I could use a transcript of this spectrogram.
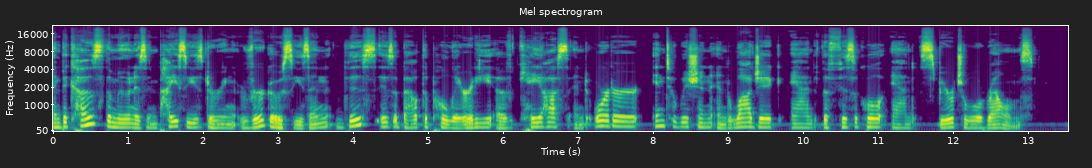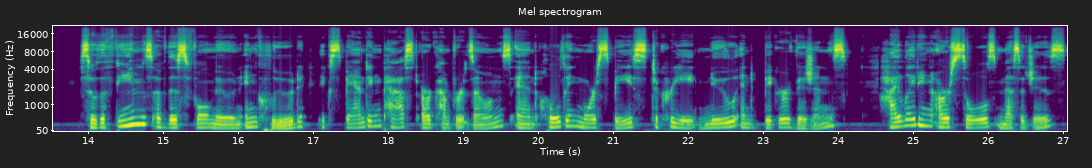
And because the moon is in Pisces during Virgo season, this is about the polarity of chaos and order, intuition and logic, and the physical and spiritual realms. So, the themes of this full moon include expanding past our comfort zones and holding more space to create new and bigger visions, highlighting our soul's messages,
